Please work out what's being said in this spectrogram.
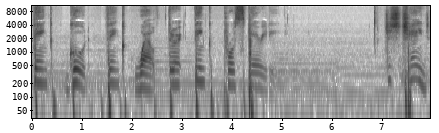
Think good. Think wealth. Think prosperity just change.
